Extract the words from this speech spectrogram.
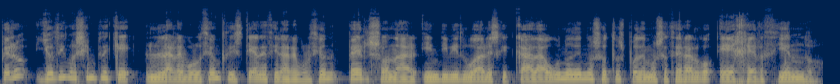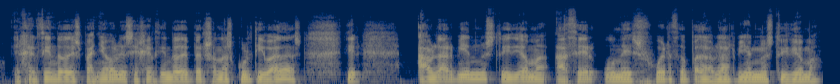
Pero yo digo siempre que la revolución revolución cristiana es decir, la revolución personal, individual, es que cada uno de nosotros podemos hacer algo ejerciendo, ejerciendo de españoles, ejerciendo de personas cultivadas. Es decir, hablar bien nuestro idioma, hacer un esfuerzo para hablar bien nuestro idioma,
